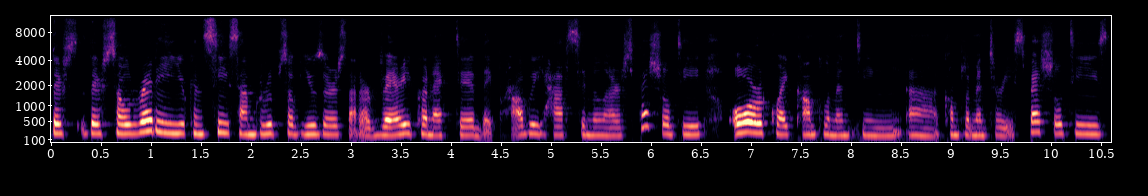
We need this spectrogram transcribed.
there's there's already, you can see some groups of users that are very connected. They probably have similar specialty or quite complementing uh, complementary specialties.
